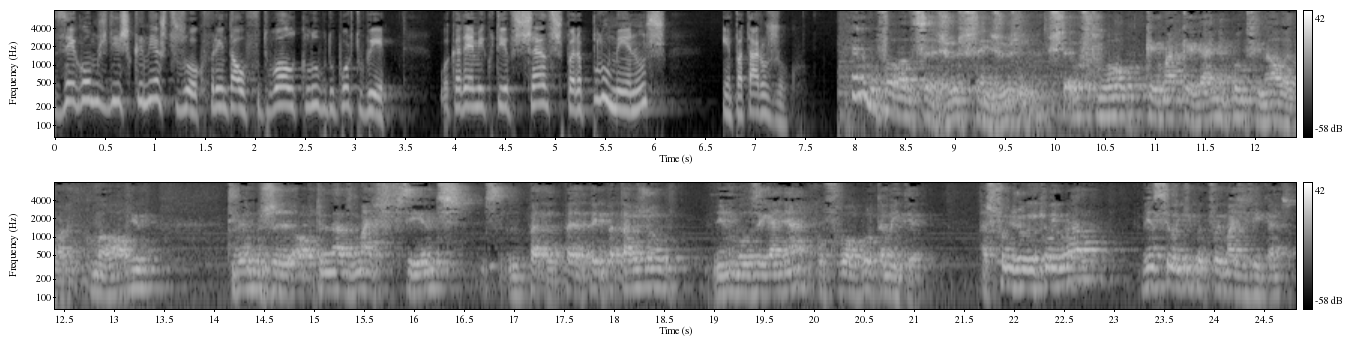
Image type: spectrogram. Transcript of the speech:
Zé Gomes diz que neste jogo frente ao Futebol Clube do Porto B. O Académico teve chances para, pelo menos, empatar o jogo. Eu não vou falar de ser justo, sem justo. Isto é o futebol, quem marca ganha, ponto final agora. Como é óbvio, tivemos eh, oportunidades mais suficientes para, para, para empatar o jogo. E não vou dizer ganhar, porque o futebol também teve. Acho que foi um jogo equilibrado, venceu a equipa que foi mais eficaz.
